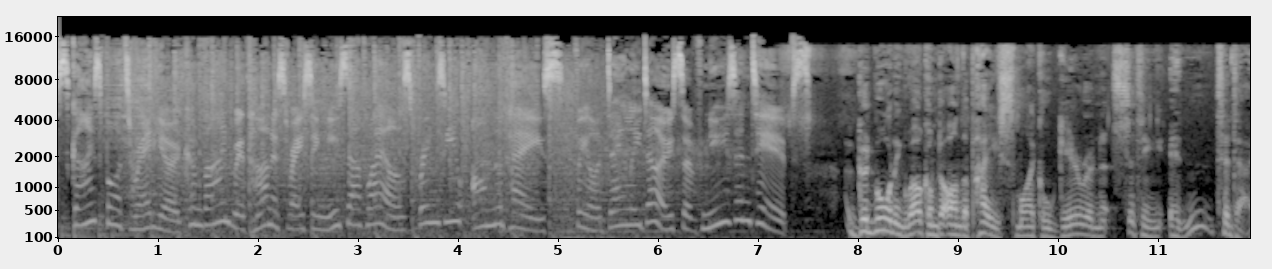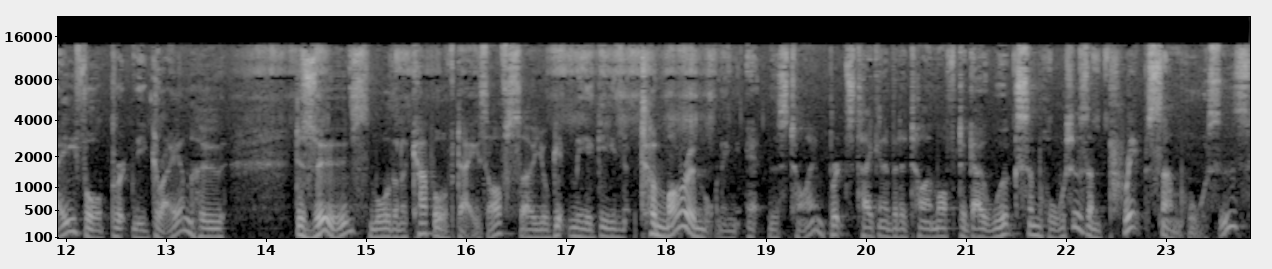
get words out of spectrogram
Sky Sports Radio combined with Harness Racing New South Wales brings you On the Pace for your daily dose of news and tips. Good morning, welcome to On the Pace. Michael Guerin sitting in today for Brittany Graham, who deserves more than a couple of days off, so you'll get me again tomorrow morning at this time. Britt's taken a bit of time off to go work some horses and prep some horses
